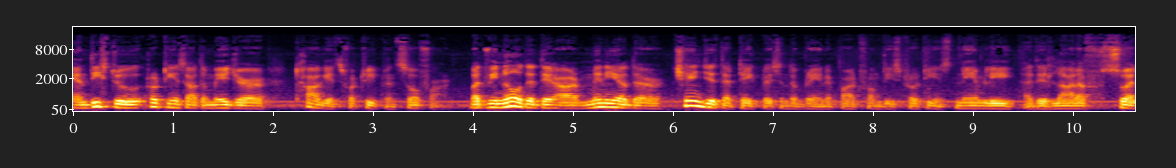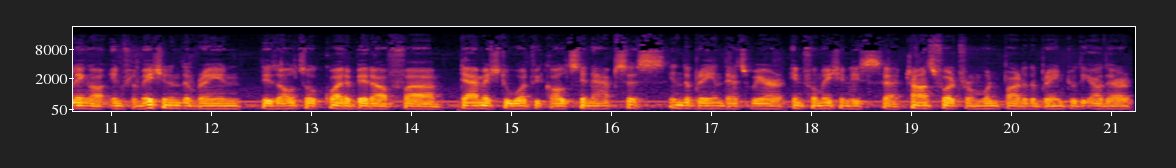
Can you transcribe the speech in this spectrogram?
And these two proteins are the major targets for treatment so far. But we know that there are many other changes that take place in the brain apart from these proteins. Namely, uh, there's a lot of swelling or inflammation in the brain. There's also quite a bit of uh, damage to what we call synapses in the brain. That's where information is uh, transferred from one part of the brain to the other.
